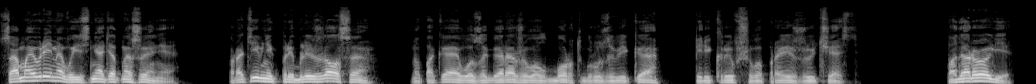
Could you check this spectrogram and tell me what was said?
Самое время выяснять отношения. Противник приближался, но пока его загораживал борт грузовика, перекрывшего проезжую часть. «По дороге!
